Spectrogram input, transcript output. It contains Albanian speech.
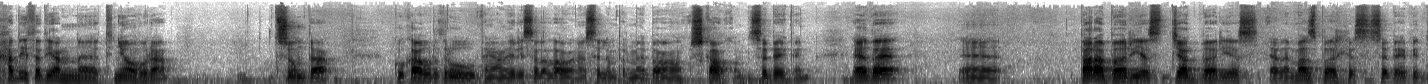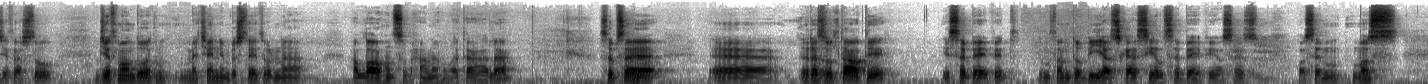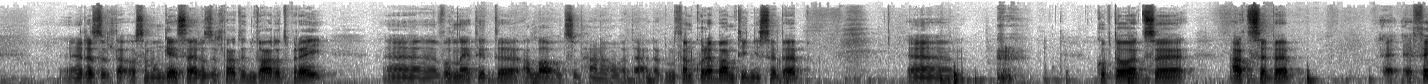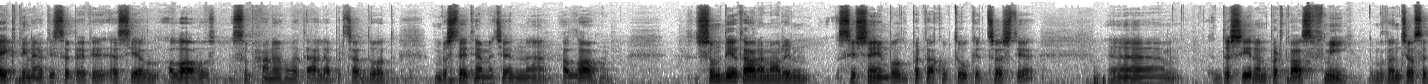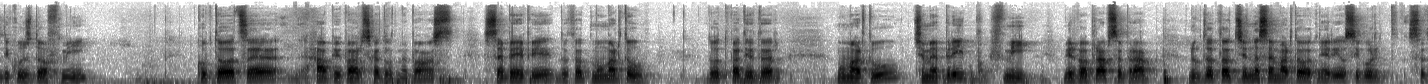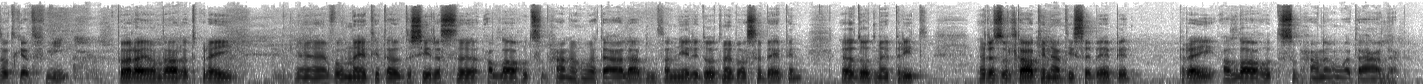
hadithet janë të njohura të shumta ku ka urdhru pejgamberi sallallahu alejhi we sellem për me bë shkakun, sebepin, edhe e, para bërjes, gjatë bërjes, edhe mas bërjes së sebepit, gjithashtu, gjithmonë duhet me qenë mbështetur në Allahun subhanahu wa taala sepse e, rezultati i sebepit, domethënë dobia çka e sjell sebepi ose ose mos rezultat ose mungesa e rezultatit varet prej vullnetit të Allahut subhanahu wa taala. Domethënë kur e bën ti një sebep, e kuptohet se Atë sebeb, e, efektin e atij sebepi e sjell Allahu subhanahu wa ta'ala, për qatë duhet mbështetja me qenë në Allahun. Shumë dijetarë e marrin si shembull për ta kuptu këtë çështje, e, dëshirën për të pas fmij, domethënë qofse dikush do fmij, kuptohet se hapi i parë çka duhet me ba, sebepi do thotë mu martu, Duhet patjetër mu martu që me prit fmij. Mirpo prap se prap, nuk do të thotë që nëse martohet njeriu sigurt se do të ketë fmij, por ajo varet prej vullnetit edhe dëshirës së Allahut subhanahu wa taala, domethënë njeri duhet me bë sebepin, edhe duhet me prit rezultatin e atij sebepit prej Allahut subhanahu wa taala.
